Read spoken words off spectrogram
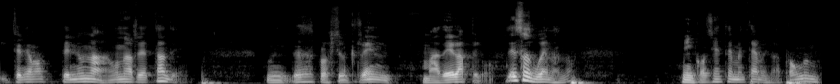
y, teníamos, tenía una, una reta de, de esas profesiones que traen madera, pero de esas buenas, ¿no? Inconscientemente me la pongo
